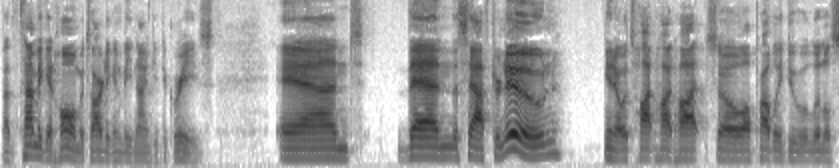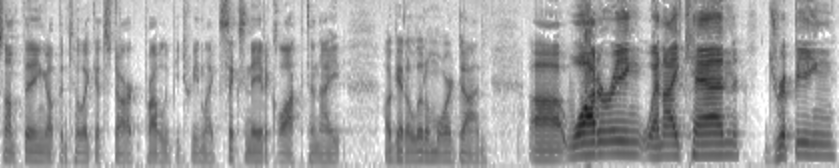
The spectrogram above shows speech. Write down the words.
By the time I get home, it's already going to be 90 degrees. And then this afternoon, you know, it's hot, hot, hot. So I'll probably do a little something up until it gets dark, probably between like 6 and 8 o'clock tonight. I'll get a little more done. Uh, watering when I can, dripping,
